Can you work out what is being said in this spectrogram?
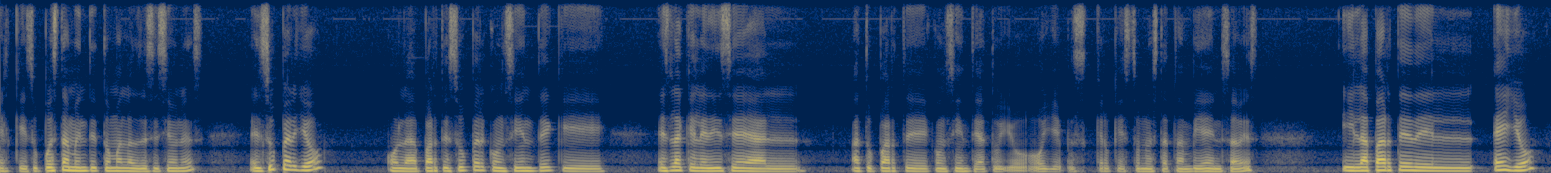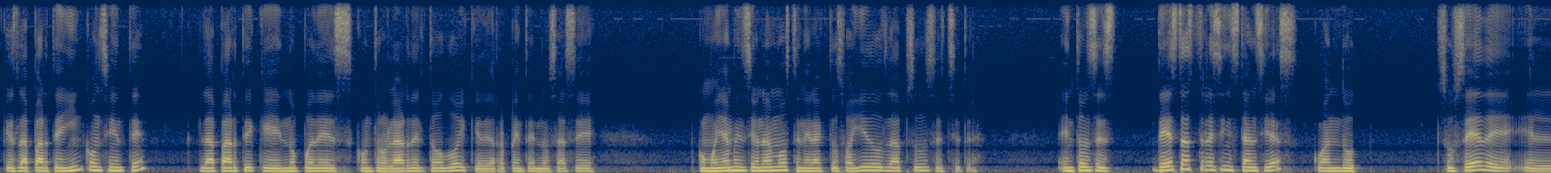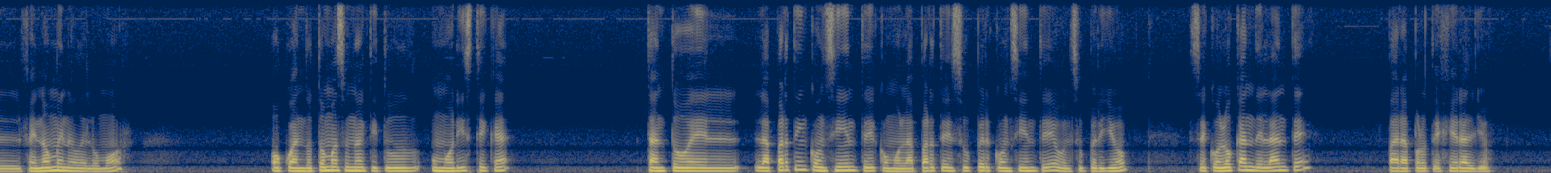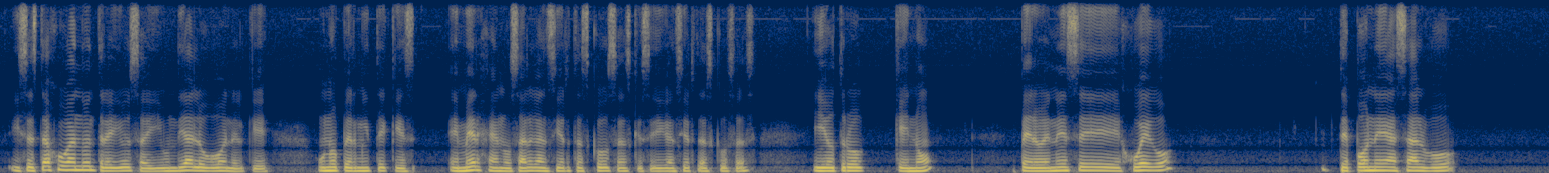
el que supuestamente toma las decisiones, el super yo o la parte super consciente que es la que le dice al, a tu parte consciente, a tu yo, oye, pues creo que esto no está tan bien, ¿sabes? Y la parte del ello, que es la parte inconsciente, la parte que no puedes controlar del todo y que de repente nos hace como ya mencionamos, tener actos fallidos, lapsus, etc. Entonces, de estas tres instancias, cuando sucede el fenómeno del humor, o cuando tomas una actitud humorística, tanto el, la parte inconsciente como la parte superconsciente o el super yo se colocan delante para proteger al yo. Y se está jugando entre ellos ahí un diálogo en el que uno permite que emerjan o salgan ciertas cosas, que se digan ciertas cosas, y otro que no. Pero en ese juego te pone a salvo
